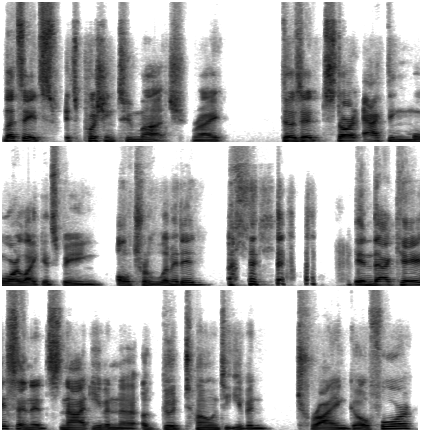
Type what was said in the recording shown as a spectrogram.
let's say it's it's pushing too much, right? Does it start acting more like it's being ultra limited in that case, and it's not even a, a good tone to even try and go for?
